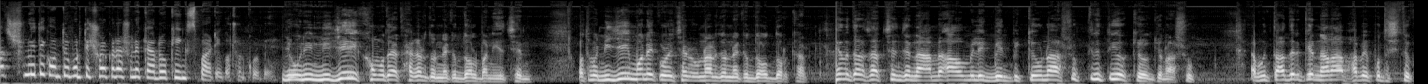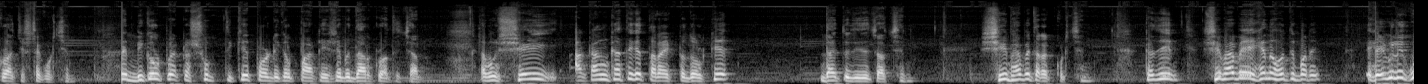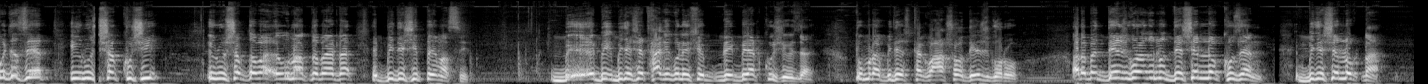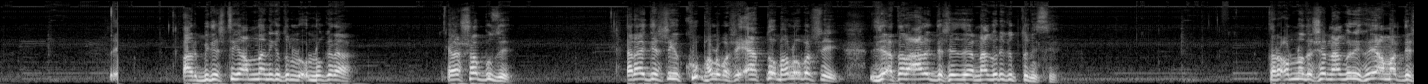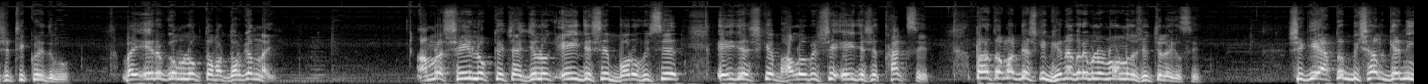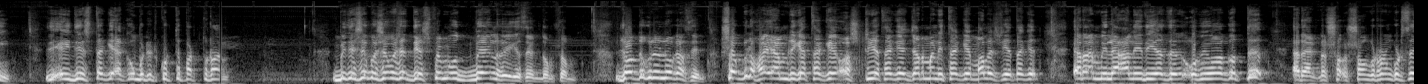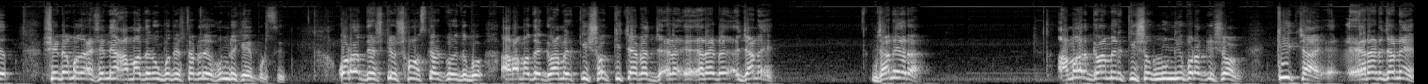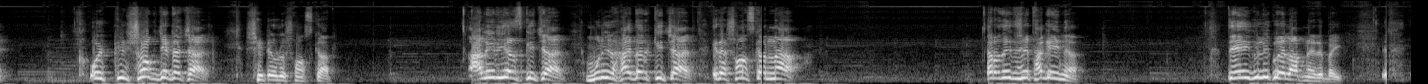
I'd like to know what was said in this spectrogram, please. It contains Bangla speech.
অরাজনৈতিক অন্তর্বর্তী সরকার আসলে কেন কিংস পার্টি গঠন করবে? যে উনি নিজেই ক্ষমতায় থাকার জন্য একটা দল বানিয়েছেন, অথবা নিজেই মনে করেছেন ওনার জন্য একটা দল দরকার। এখানে তারা চাচ্ছেন যে না, আমরা আওয়ামী লীগ, বিএনপি কেউ না আসুক, তৃতীয় কেউ একজন আসুক, এবং তাদেরকে নানাভাবে প্রতিষ্ঠিত করার চেষ্টা করছেন। বিকল্প একটা শক্তিকে পলিটিক্যাল পার্টি হিসেবে দাঁড় করাতে চান, এবং সেই আকাঙ্ক্ষা থেকে তারা একটা দলকে দায়িত্ব দিতে চাচ্ছেন। সেভাবে তারা করছেন। কাজে সেভাবে এখানে হতে পারে। এগুলি কইতেছে, ইউনুস সাহেব খুশি। ইউনুস সাহেব তো ওনার তো একটা বিদেশি প্রেম আছে। বিদেশে থাকে বলে সে বিরাট খুশি হয়ে যায়। তোমরা বিদেশ থাকো, আসো, দেশ গড়ো। আর ভাই, দেশ গড়ার জন্য দেশের লোক খুঁজেন। বিদেশের লোক না। আর বিদেশ থেকে আমদানি কিন্তু লোকেরা, এরা সব বুঝে। এরা এই দেশটাকে খুব ভালোবাসে, এত ভালোবাসে যে তারা আরেক দেশে নাগরিকত্ব নিছে। তারা অন্য দেশের নাগরিক হয়ে আমার দেশে ঠিক করে দেবো। ভাই, এরকম লোক তো আমার দরকার নাই। আমরা সেই লোককে চাই, যে লোক এই দেশে বড় হয়েছে এই দেশকে ভালোবেসে এই দেশে থাকছে। তারা তো আমার দেশকে ঘৃণা করে বলে অন্য দেশে চলে গেছে। সে কি এত বিশাল জ্ঞানী যে এই দেশটাকে অ্যাকোমোডেট করতে পারতো না? বিদেশে বসে বসে দেশপ্রেমে উদ্বেল হয়ে গেছে একদম সব। যতগুলো লোক আছে, সবগুলো হয় আমেরিকা থাকে, অস্ট্রিয়া থাকে, জার্মানি থাকে, মালয়েশিয়া থাকে। এরা মিলে আলী রিয়াজের অভিভাবক করতে, এরা একটা সংগঠন করছে। সেটার মধ্যে নিয়ে আমাদের উপদেষ্টাটা হুমড়ি খেয়ে পড়ছে। ওরা দেশকে সংস্কার করে দেবো, আর আমাদের গ্রামের কৃষক, কি এরা এরা জানে? জানে এরা? আমার গ্রামের কৃষক, লুঙ্গি পরা কৃষক, কি চায়? এরা জানে? ওই কৃষক যেটা চায়, সেটা হলো সংস্কার। আলী রিয়াজ কি চায়? মুনির হায়দার কি চায়? এটা সংস্কার না। এরা তো এই দেশে থাকেই না। তো এইগুলি করে লাভ নাই রে ভাই।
